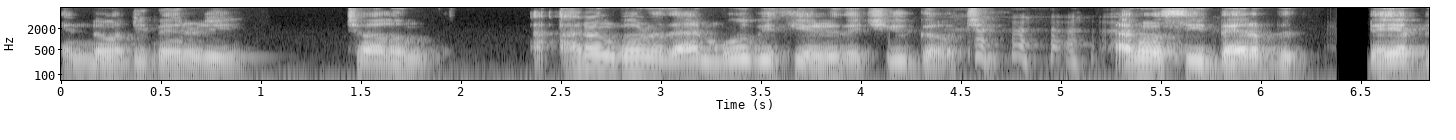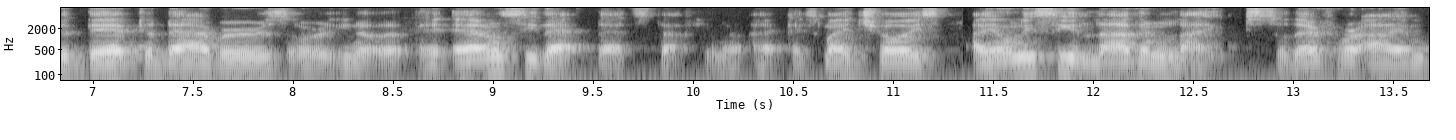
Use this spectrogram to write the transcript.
and no divinity, tell them, I don't go to that movie theater that you go to. I don't see that of the Day of the Dead cadavers, or you know, I, I don't see that that stuff. You know, I, it's my choice. I only see love and light. So therefore, I am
